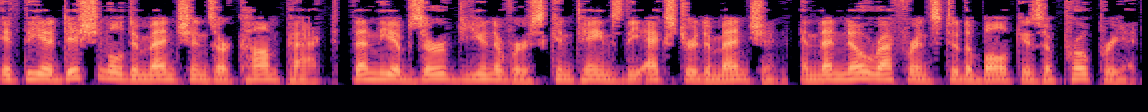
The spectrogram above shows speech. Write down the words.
If the additional dimensions are compact, then the observed universe contains the extra dimension, and then no reference to the bulk is appropriate.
